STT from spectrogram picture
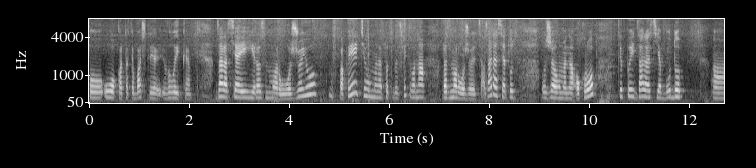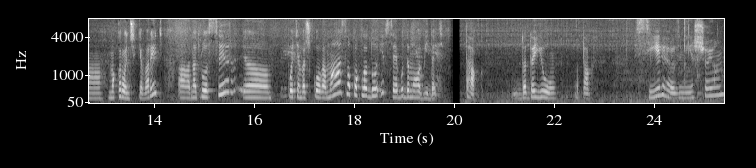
око таке, бачите, велике. Зараз я її розморожую в пакеті. У мене тут лежить, вона розморожується. А зараз я тут вже у мене окроп кипить. Зараз я буду а, макарончики варити, а, натру сир, е, потім вершкове масло покладу і все, будемо обідати. Так, додаю отак сіль, розмішую.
